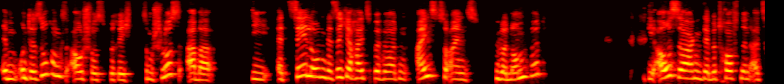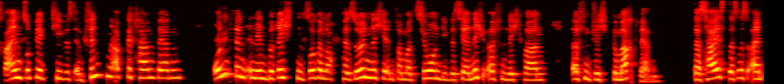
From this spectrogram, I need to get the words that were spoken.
Im Untersuchungsausschussbericht zum Schluss aber die Erzählung der Sicherheitsbehörden eins zu eins übernommen wird, die Aussagen der Betroffenen als rein subjektives Empfinden abgetan werden und wenn in den Berichten sogar noch persönliche Informationen, die bisher nicht öffentlich waren, öffentlich gemacht werden. Das heißt, das ist ein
